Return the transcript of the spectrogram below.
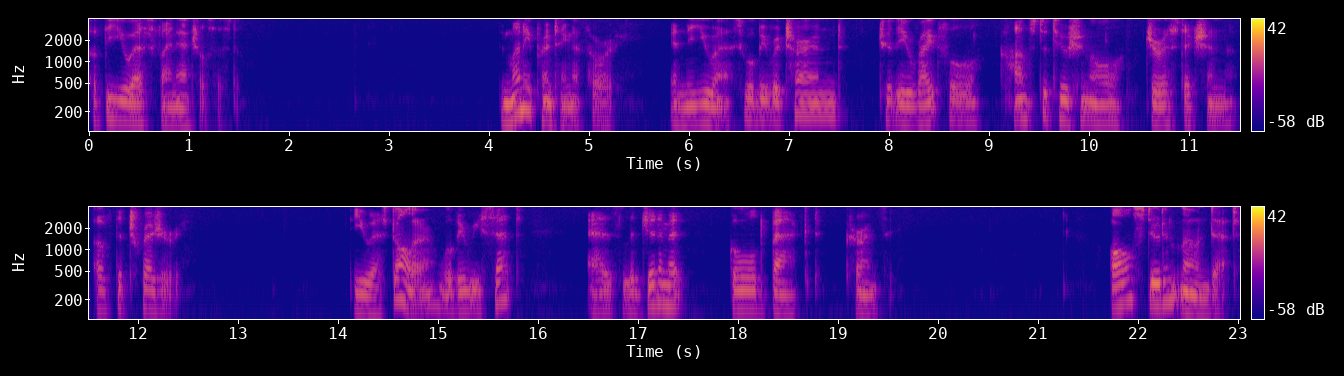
of the U.S. financial system. The money printing authority in the U.S. will be returned to the rightful constitutional jurisdiction of the Treasury the US dollar will be reset as legitimate gold backed currency. All student loan debt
